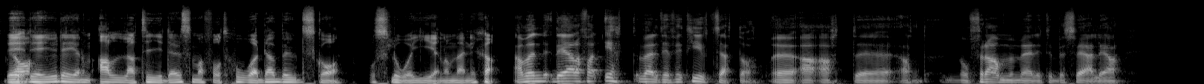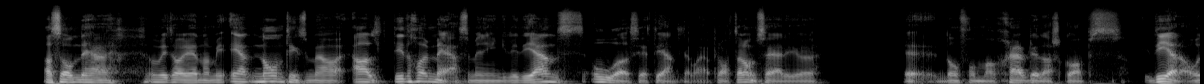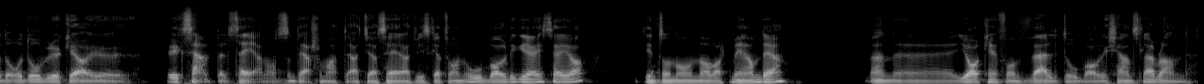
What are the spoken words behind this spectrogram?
Det, Ja. det är ju det genom alla tider som har fått hårda budskap och slå igenom människan. Ja, men det är i alla fall ett väldigt effektivt sätt då. eh, att, eh, att nå fram med lite besvärliga Alltså om det här, om vi tar igenom en, någonting som jag alltid har med som en ingrediens oavsett egentligen vad jag pratar om så är det ju eh, någon form av självledarskapsidé. Och, då, och då brukar jag ju till exempel säga något sånt där som att, att jag säger att vi ska ta en obehaglig grej säger jag. Jag vet inte om någon har varit med om det. Men eh, jag kan ju få en väldigt obehaglig känsla ibland.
